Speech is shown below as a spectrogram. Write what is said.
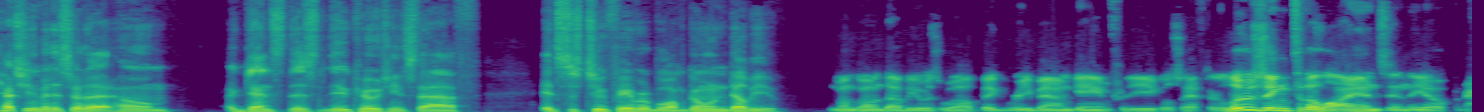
Catching Minnesota at home against this new coaching staff, it's just too favorable. I'm going W. I'm going W as well. Big rebound game for the Eagles after losing to the Lions in the opener.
